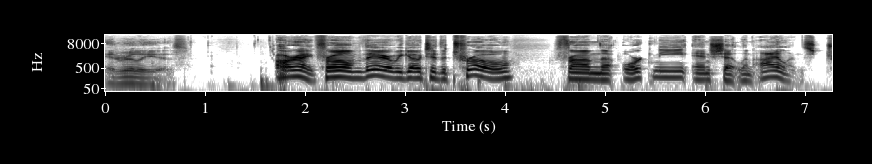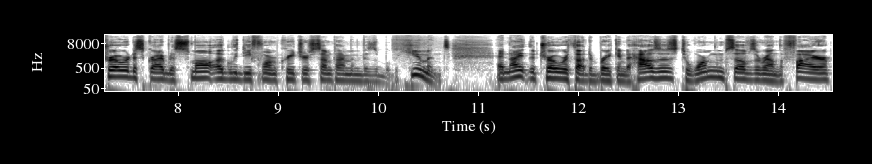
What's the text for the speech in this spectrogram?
It really is. All right, from there we go to the Trow from the Orkney and Shetland Islands. Trow are described as small, ugly, deformed creatures, sometime invisible to humans. At night, the Trow were thought to break into houses to warm themselves around the fire,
